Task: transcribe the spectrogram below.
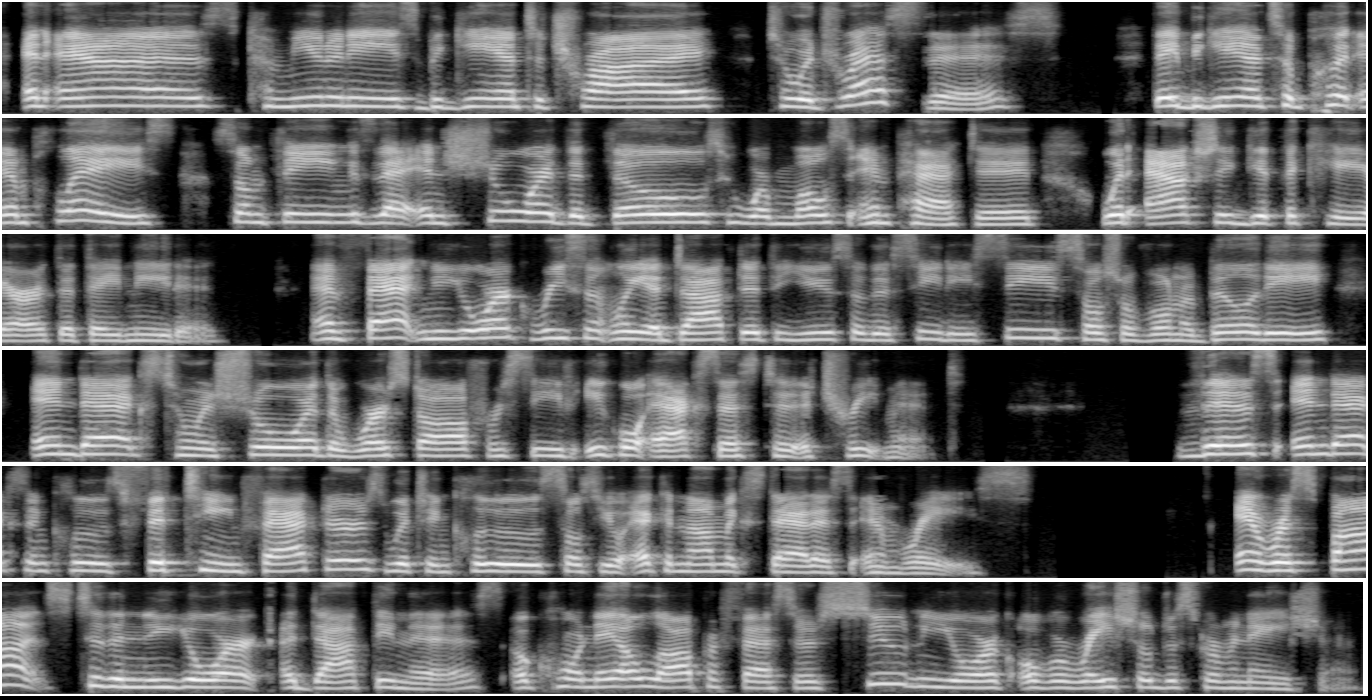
And as communities began to try to address this, they began to put in place some things that ensured that those who were most impacted would actually get the care that they needed. In fact, New York recently adopted the use of the CDC Social Vulnerability Index to ensure the worst off receive equal access to treatment. This index includes 15 factors, which include socioeconomic status and race. In response to the New York adopting this, a Cornell law professor sued New York over racial discrimination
